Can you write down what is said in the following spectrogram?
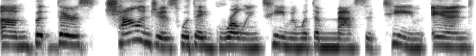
um, but there's challenges with a growing team and with a massive team and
